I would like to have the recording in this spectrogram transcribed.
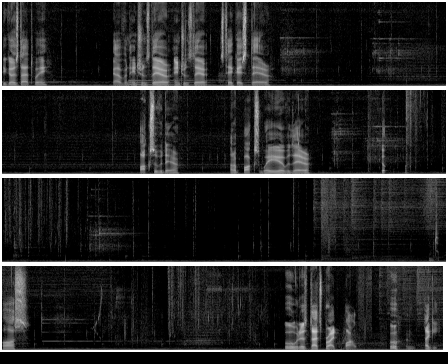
He goes that way. We have an entrance there, entrance there, staircase there. Box over there. Another box way over there. To pass. Ooh, that's bright. Wow. Ooh, and laggy.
